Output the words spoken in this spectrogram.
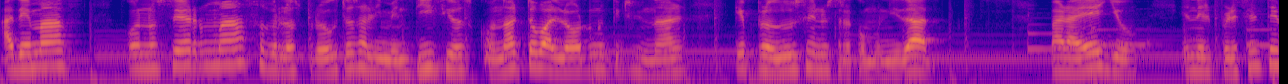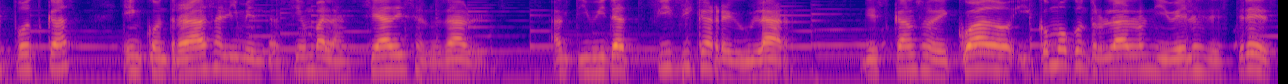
Además, conocer más sobre los productos alimenticios con alto valor nutricional que produce nuestra comunidad. Para ello, en el presente podcast encontrarás alimentación balanceada y saludable, actividad física regular, descanso adecuado y cómo controlar los niveles de estrés.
